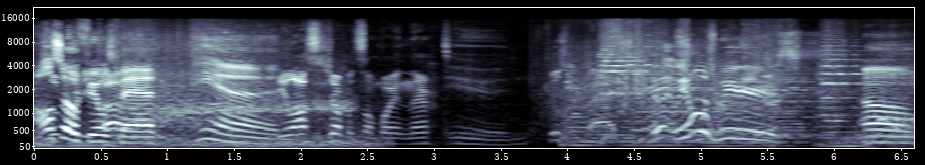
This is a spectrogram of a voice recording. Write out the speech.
Also feels bad. bad. he lost his jump at some point in there. Dude. Feels bad. We what's weird? Um,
